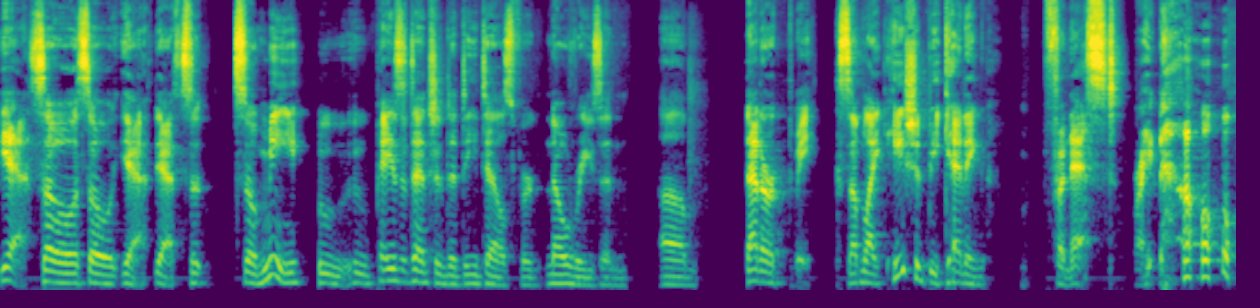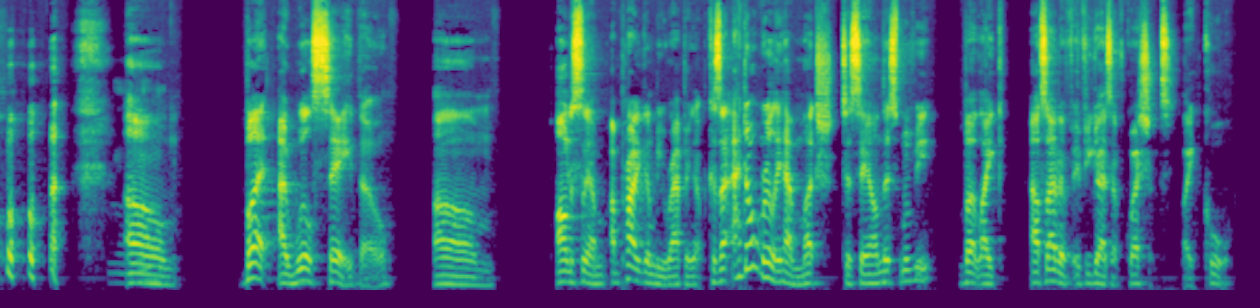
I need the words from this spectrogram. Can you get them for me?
yeah, so so yeah, yeah. So so me who who pays attention to details for no reason, um, that irked me. Cause I'm like, he should be getting finessed right now. Mhm. Um, but I will say though, um, honestly, I'm I'm probably gonna be wrapping up because I, I don't really have much to say on this movie. But like outside of if you guys have questions, like cool,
